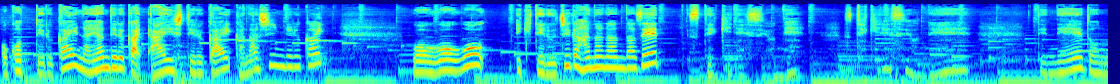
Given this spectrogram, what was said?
怒ってるかい悩んでるかい愛してるかい悲しんでるかい。ウォーウォーウォー生きてるうちが花なんだぜ。素敵ですよね。素敵ですよね。でねどん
